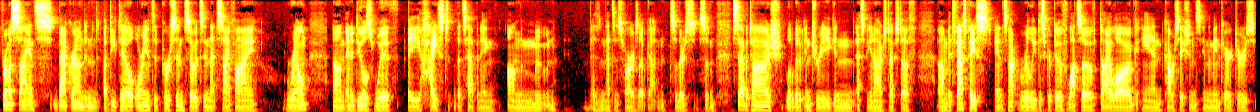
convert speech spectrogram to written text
from a science background and a detail oriented person, so it's in that sci fi realm. Um, and it deals with a heist that's happening on the moon. And that's as far as I've gotten. So there's some sabotage, a little bit of intrigue and espionage type stuff. Um, it's fast paced and it's not really descriptive. Lots of dialogue and conversations in the main character's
